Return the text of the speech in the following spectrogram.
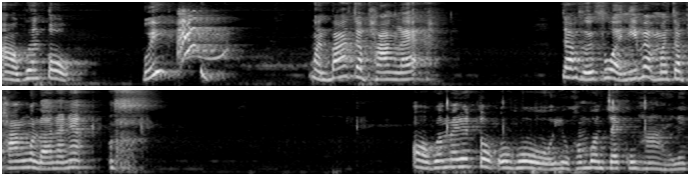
อ้าวเพื่อนตกอุ้ยเหมือนบ้านจะพังแล้วจากสวยๆนี่แบบมันจะพังหมดแล้วนะเนี่ย ออกเพื่อไม่ได้ตกโอ้โห อยู่ข้างบนใจกูหายเลย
